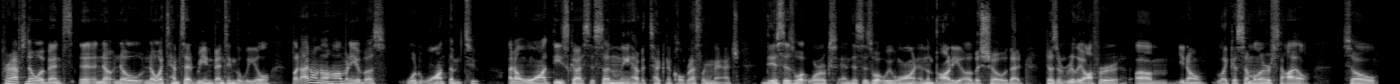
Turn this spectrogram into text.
perhaps no events, uh, no no no attempts at reinventing the wheel. But I don't know how many of us would want them to. I don't want these guys to suddenly have a technical wrestling match. This is what works, and this is what we want in the body of a show that doesn't really offer, um, you know, like a similar style. So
